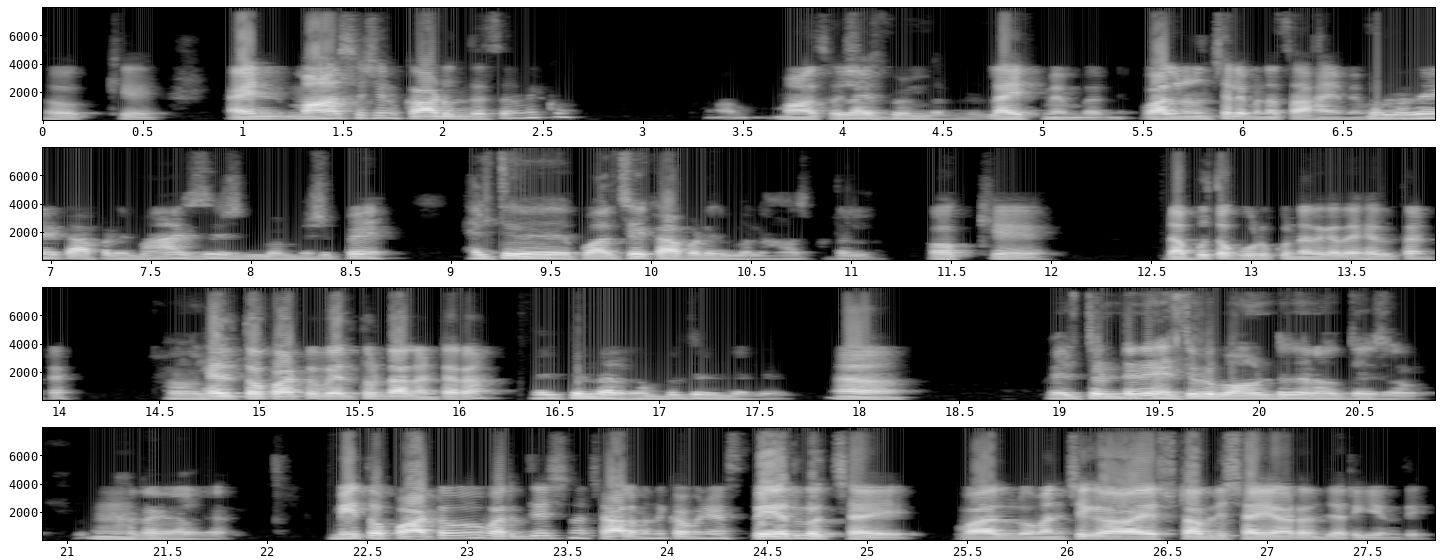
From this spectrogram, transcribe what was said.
ఓకే అండ్ మా అసోసియేషన్ కార్డు ఉందా సార్ మీకు? మా లైఫ్ మెంబర్ లైఫ్ మెంబర్ వాళ్ళ నుంచి ఏమైనా సహాయం మొన్ననే కాపాడేది మా అసోసియేషన్ మెంబర్షిప్ హెల్త్ పాలసీ కాపాడేది మన హాస్పిటల్ ఓకే డబ్బుతో కూడుకున్నది కదా హెల్త్ అంటే? హెల్త్తో పాటు వెళ్త్ ఉండాలంటారా? హెల్త్ ఉండాలి కంపల్సరీ ఉండాలి. ఆ, హెల్త్ ఉంటేనే హెల్త్ కూడా బాగుంటుంది నా ఉద్దేశం. ఉమ్. రకరకాలుగా. మీతో పాటు వర్క్ చేసిన చాలా మంది కమ్యూనిటీస్ పేర్లు వచ్చాయి. వాళ్ళు మంచిగా ఎస్టాబ్లిష్ అయ్యడం జరిగింది.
